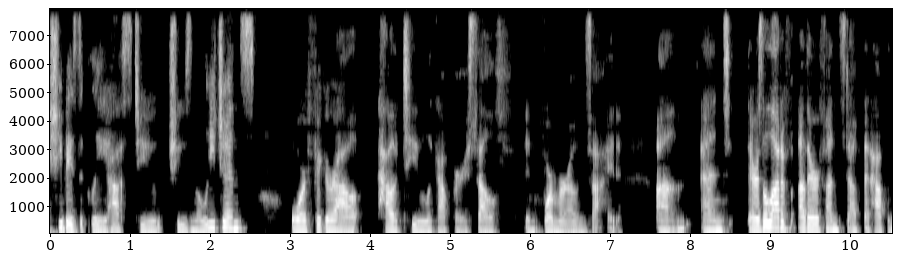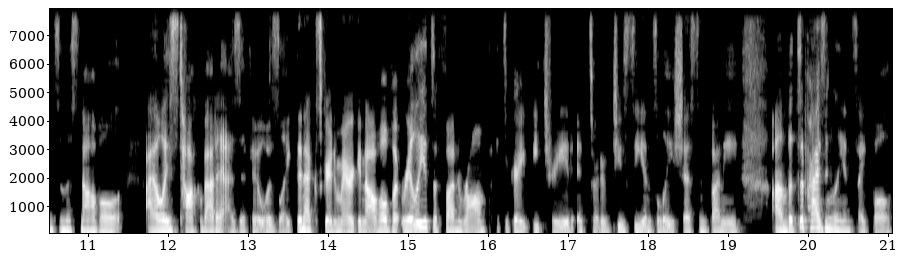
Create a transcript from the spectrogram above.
she basically has to choose an allegiance or figure out how to look out for herself and form her own side. Um, and there's a lot of other fun stuff that happens in this novel. I always talk about it as if it was like the next great American novel, but really it's a fun romp. It's a great beach read. It's sort of juicy and salacious and funny, um, but surprisingly insightful.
